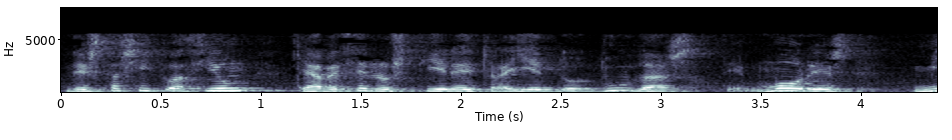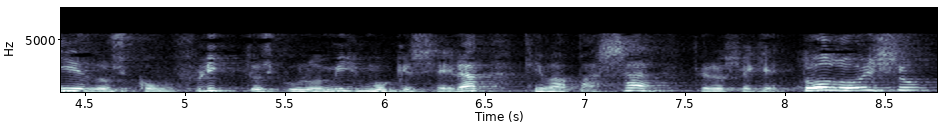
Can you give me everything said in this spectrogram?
de esta situación que a veces nos tiene trayendo dudas, temores, miedos, conflictos con uno mismo, qué será, qué va a pasar, que no sé qué. Todo eso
